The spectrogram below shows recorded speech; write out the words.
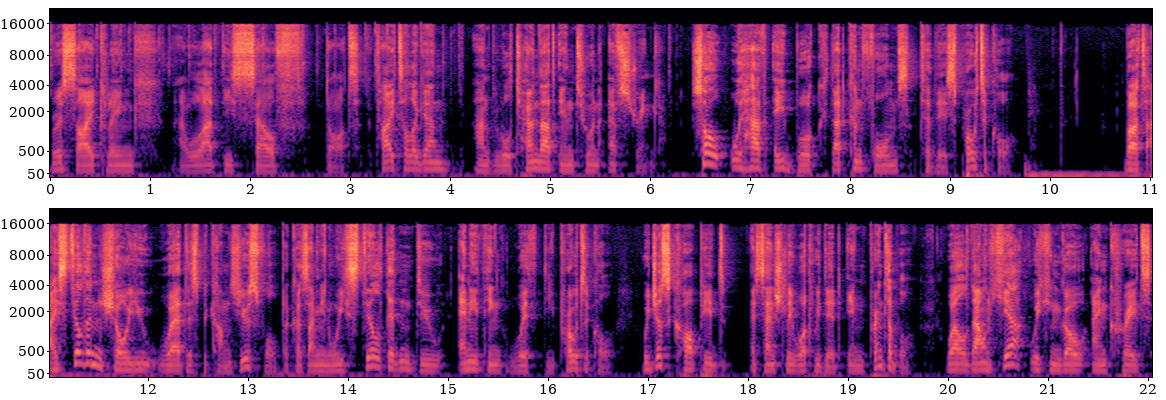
recycling. I will add the self.title again, and we will turn that into an f string. So we have a book that conforms to this protocol. But I still didn't show you where this becomes useful because I mean, we still didn't do anything with the protocol. We just copied essentially what we did in printable. Well, down here, we can go and create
